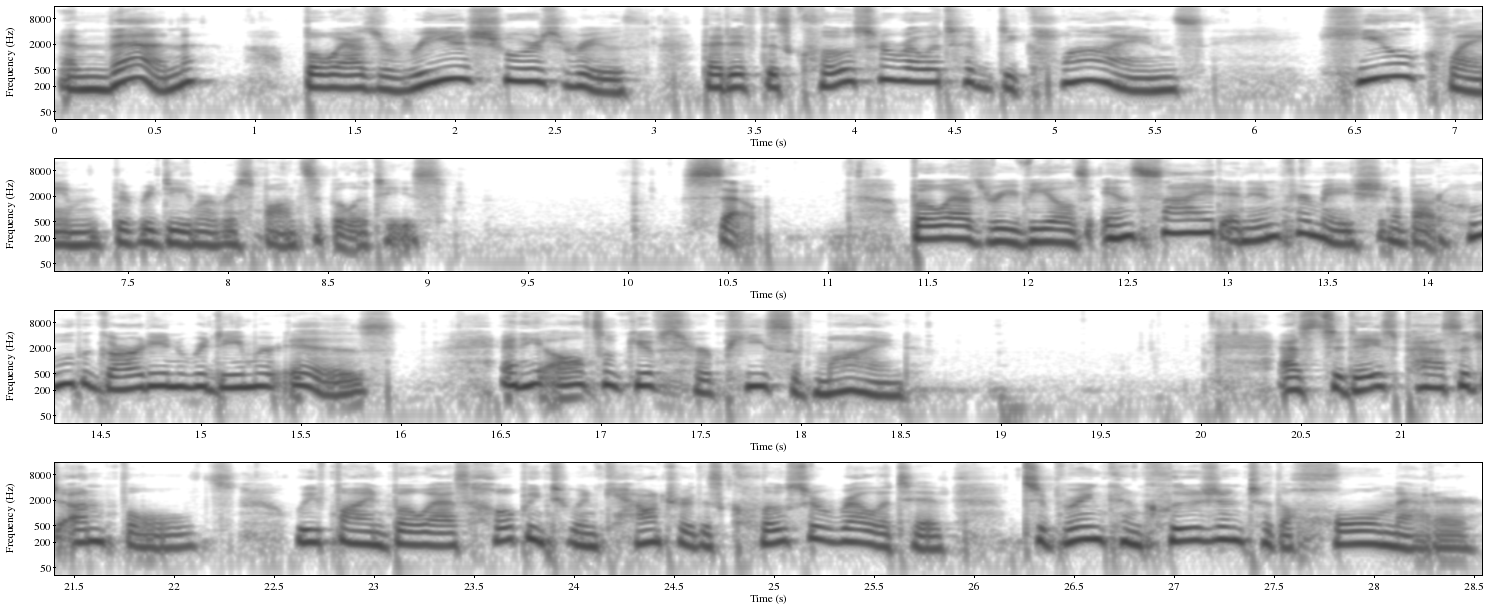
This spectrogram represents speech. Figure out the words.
And then Boaz reassures Ruth that if this closer relative declines, he'll claim the Redeemer responsibilities. So, Boaz reveals insight and information about who the guardian Redeemer is, and he also gives her peace of mind. As today's passage unfolds, we find Boaz hoping to encounter this closer relative to bring conclusion to the whole matter.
